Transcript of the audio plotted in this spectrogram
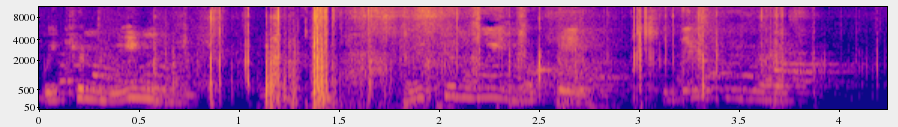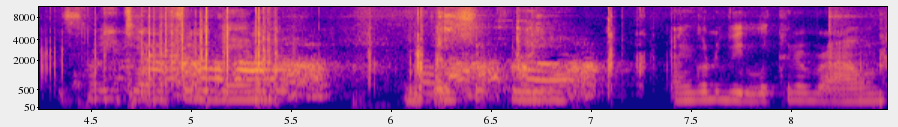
We can win. We can win. Okay. So basically, it's me, Jonathan again. And basically, I'm gonna be looking around.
